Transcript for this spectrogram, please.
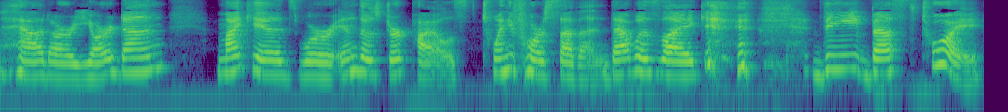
had our yard done, my kids were in those dirt piles 24/7. That was like the best toy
